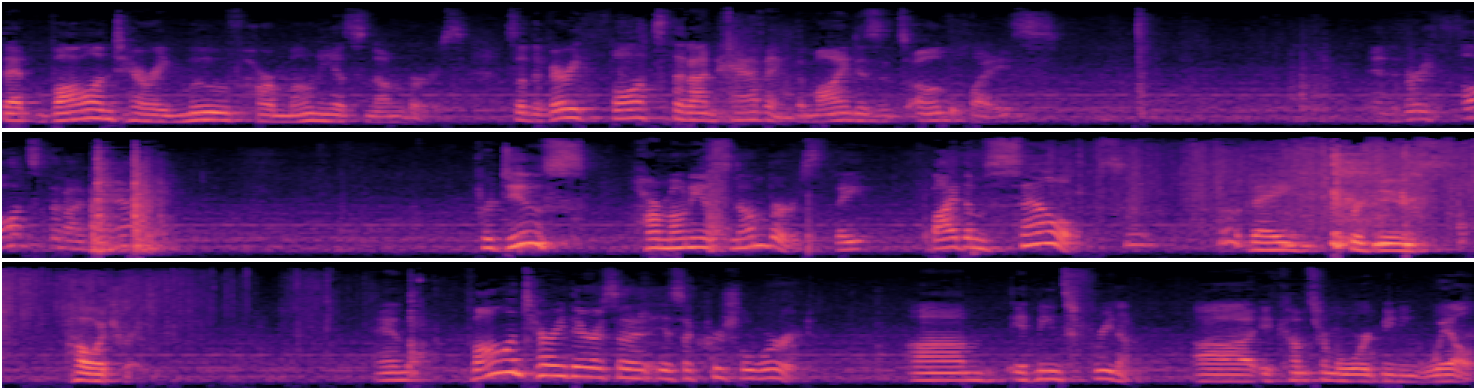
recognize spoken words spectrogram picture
that voluntary move harmonious numbers. So the very thoughts that I'm having, the mind is its own place, and the very thoughts that I'm having produce harmonious numbers. They, by themselves, they produce poetry. And voluntary there is a is a crucial word. Um, it means freedom. Uh, it comes from a word meaning will.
